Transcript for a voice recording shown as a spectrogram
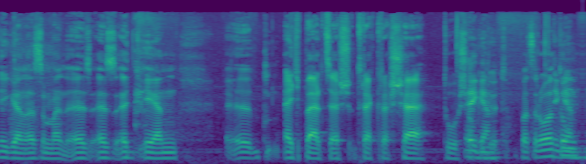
Igen, ez, ez, ez egy ilyen egy perces trackre se túl sok Igen. időt pazaroltunk. Igen.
